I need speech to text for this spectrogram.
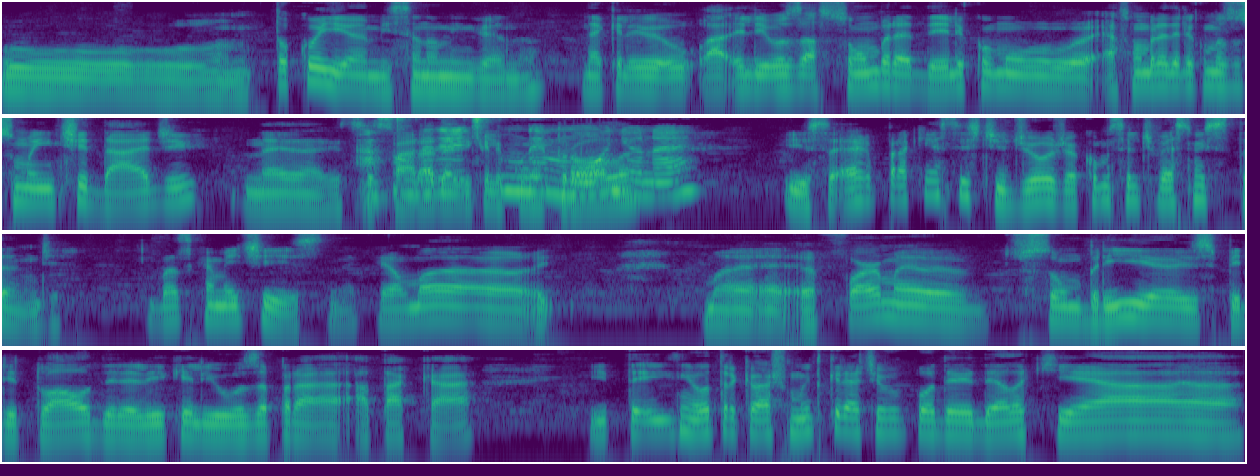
O Tokoyami, se eu não me engano. Né, que ele, ele usa a sombra dele como. A sombra dele é como se fosse uma entidade, né? Separada dele é ali que tipo ele um controla. demônio, né? Isso, é pra quem assiste Jojo, é como se ele tivesse um stand. Basicamente isso, né? É uma, uma é, forma sombria, espiritual dele ali que ele usa pra atacar. E tem outra que eu acho muito criativo o poder dela, que é a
